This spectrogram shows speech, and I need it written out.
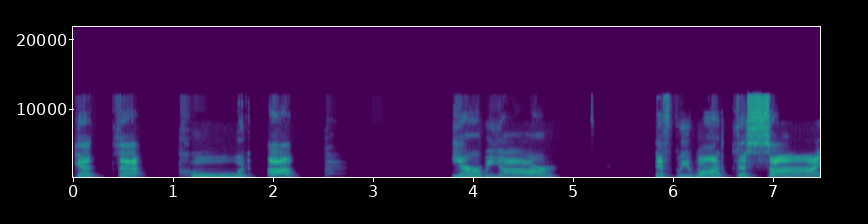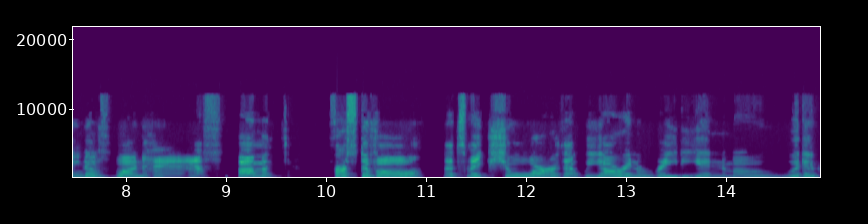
get that pulled up. Here we are if we want the sine of one half, um, first of all, let's make sure that we are in radian mode.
